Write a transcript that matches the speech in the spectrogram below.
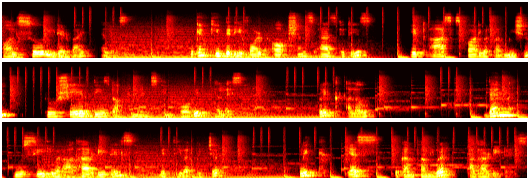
also needed by LIC. You can keep the default options as it is. It asks for your permission to share these documents info with LIC. Click allow. Then you see your Aadhaar details with your picture. Click yes to confirm your Aadhaar details.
